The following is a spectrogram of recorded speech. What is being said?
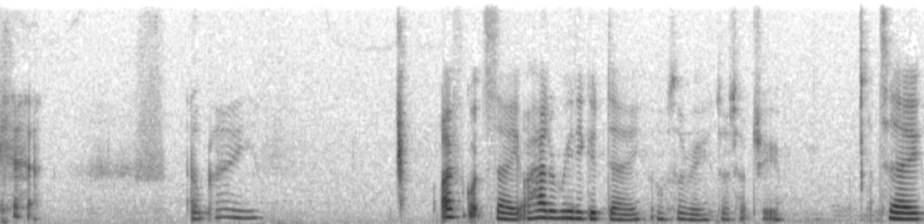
yeah. Okay. I forgot to say, I had a really good day. Oh, sorry, did I touch you? Today,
